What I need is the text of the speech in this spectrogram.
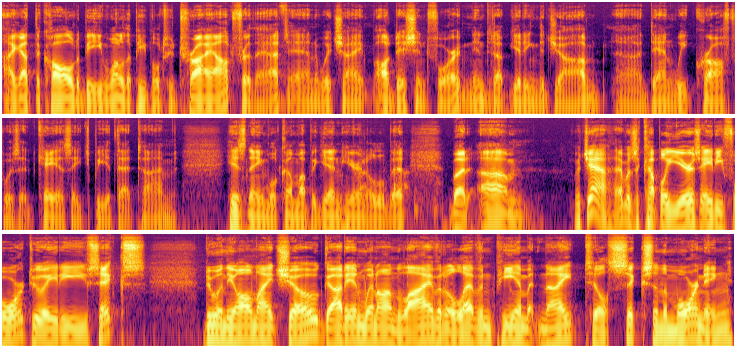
I got the call to be one of the people to try out for that, and which I auditioned for it and ended up getting the job. Uh, Dan Wheatcroft was at KSHB at that time. His name will come up again here in a little bit, but um, but yeah, that was a couple of years, eighty four to eighty six doing the all night show. Got in, went on live at 11 p.m. at night till 6 in the morning.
